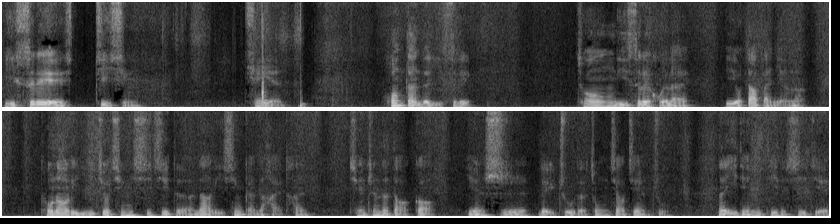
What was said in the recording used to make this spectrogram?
以色列纪行前言：荒诞的以色列。从以色列回来已有大半年了，头脑里依旧清晰记得那里性感的海滩、虔诚的祷告、岩石垒筑的宗教建筑，那一点一滴的细节，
